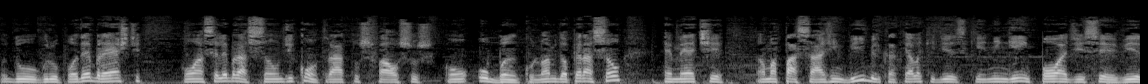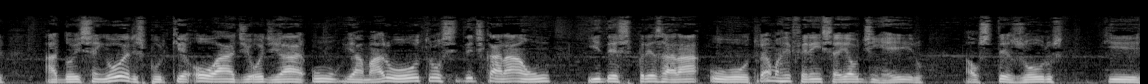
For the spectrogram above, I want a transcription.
do Grupo Odebrecht, com a celebração de contratos falsos com o banco. O nome da operação remete a uma passagem bíblica, aquela que diz que ninguém pode servir a dois senhores, porque ou há de odiar um e amar o outro, ou se dedicará a um e desprezará o outro. É uma referência aí ao dinheiro, aos tesouros, que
